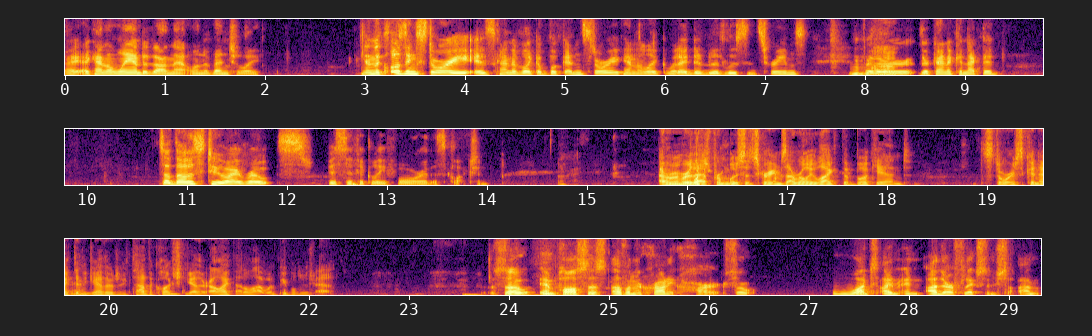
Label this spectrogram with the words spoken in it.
I, I kind of landed on that one eventually. And the closing story is kind of like a bookend story, kind of like what I did with Lucid Screams, Mhm. where Uh-huh. they're they're kind of connected. So those two I wrote specifically for this collection. Okay. I remember that from Lucid Screams. I really like the bookend stories connecting together to tie the collection together. I like that a lot when people do that. So impulses of a necrotic heart. So what's I'm and other afflictions. I'm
